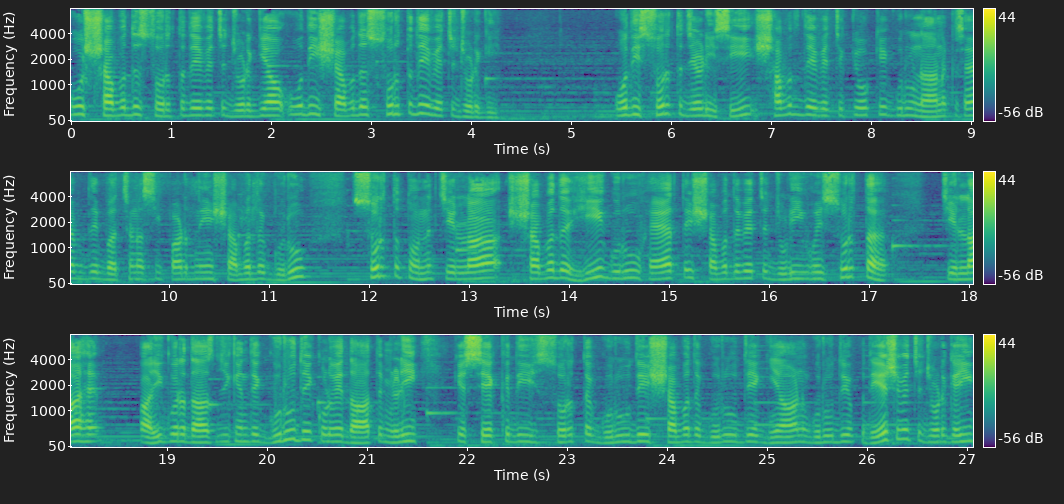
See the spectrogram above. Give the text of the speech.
ਉਹ ਸ਼ਬਦ ਸੁਰਤ ਦੇ ਵਿੱਚ ਜੁੜ ਗਿਆ, ਉਹਦੀ ਸ਼ਬਦ ਸੁਰਤ ਦੇ ਵਿੱਚ ਜੁੜ ਗਈ। ਉਹਦੀ ਸੁਰਤ ਜਿਹੜੀ ਸੀ, ਸ਼ਬਦ ਦੇ ਵਿੱਚ ਕਿਉਂਕਿ ਗੁਰੂ ਨਾਨਕ ਸਾਹਿਬ ਦੇ ਬਚਨ ਅਸੀਂ ਪੜ੍ਹਦੇ ਸ਼ਬਦ ਗੁਰੂ, ਸੁਰਤ ਧੁਨ ਚੇਲਾ, ਸ਼ਬਦ ਹੀ ਗੁਰੂ ਹੈ ਤੇ ਸ਼ਬਦ ਵਿੱਚ ਜੁੜੀ ਹੋਈ ਸੁਰਤ ਚੇਲਾ ਹੈ। ਭਾਈ ਗੁਰਦਾਸ ਜੀ ਕਹਿੰਦੇ, ਗੁਰੂ ਦੇ ਕੋਲੋਂ ਇਹ ਦਾਤ ਮਿਲੀ ਕਿ ਸਿੱਖ ਦੀ ਸੁਰਤ ਗੁਰੂ ਦੇ ਸ਼ਬਦ, ਗੁਰੂ ਦੇ ਗਿਆਨ, ਗੁਰੂ ਦੇ ਉਪਦੇਸ਼ ਵਿੱਚ ਜੁੜ ਗਈ।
